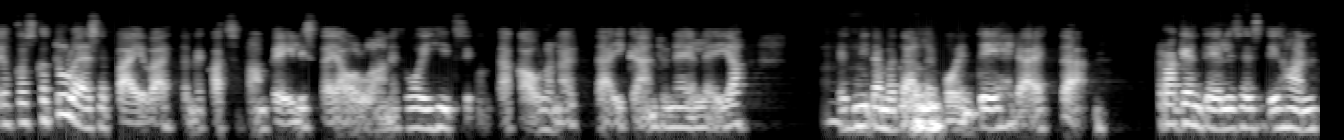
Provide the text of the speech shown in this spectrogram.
Ja koska tulee se päivä, että me katsotaan peilistä ja ollaan, että voi hitsi, kun tämä kaula näyttää ikääntyneelle ja mm-hmm. että mitä mä tälle voin tehdä, että rakenteellisestihan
